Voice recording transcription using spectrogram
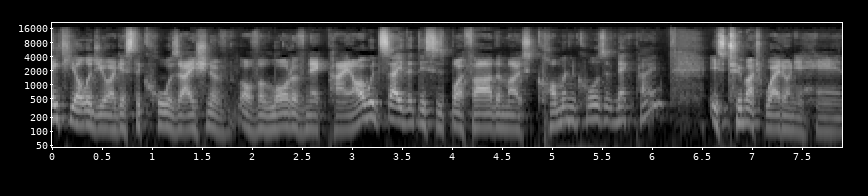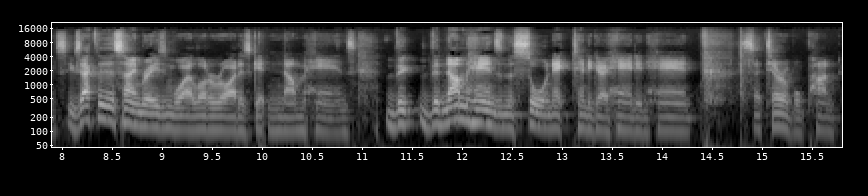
etiology, I guess the causation of, of a lot of neck pain, I would say that this is by far the most common cause of neck pain, is too much weight on your hands. Exactly the same reason why a lot of riders get numb hands. The, the numb hands and the sore neck tend to go hand in hand. It's a terrible pun.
